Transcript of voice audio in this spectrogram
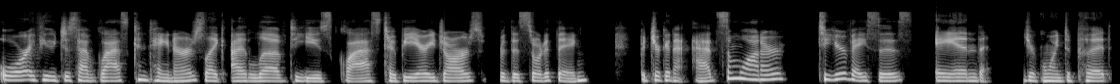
or if you just have glass containers, like I love to use glass topiary jars for this sort of thing, but you're going to add some water to your vases and you're going to put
